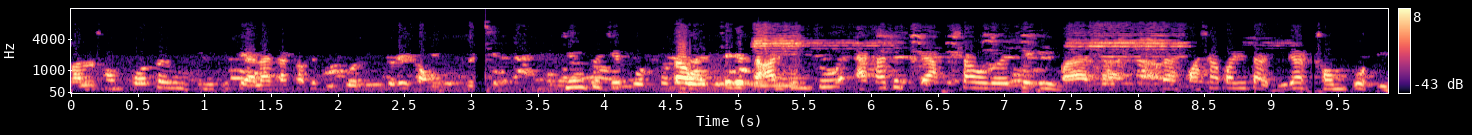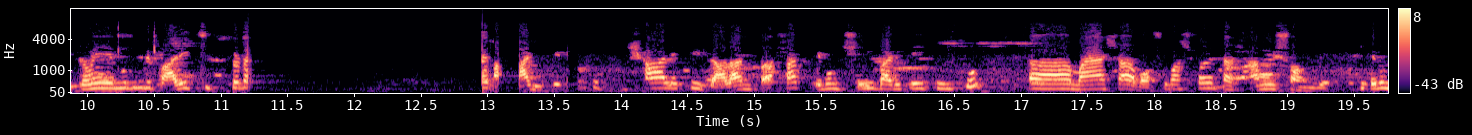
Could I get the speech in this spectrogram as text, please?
ভালো সম্পর্ক এবং তিনি কিন্তু এলাকার সাথে দীর্ঘদিন ধরে সংযুক্ত ছিলেন। কিন্তু যে প্রশ্নটা উঠছে যে তার কিন্তু একাধিক ব্যবসাও রয়েছে এই সাহার পাশাপাশি তার বিরাট সম্পত্তি। এর মধ্যে বাড়ির চিত্রটা বিশাল একটি দালান প্রাসাদ এবং সেই বাড়িতেই কিন্তু মায়া শাহ বসবাস করেন তার স্বামীর সঙ্গে। এবং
